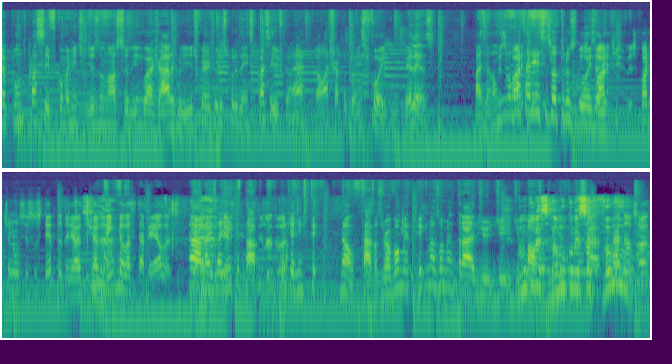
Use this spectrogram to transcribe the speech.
é ponto pacífico, como a gente diz no nosso linguajar jurídico, é jurisprudência pacífica, né? Então a Chapecoense foi, beleza. Mas eu não, O não botaria esses outros O dois ali. esporte, o esporte não se sustenta, Daniel. Tu já Não. vem pelas tabelas. Tá, mas aí que tá. Porque a gente tem. Não, tá, nós já vamos. O que, que nós vamos entrar de. de, de Vamos, pauta começar, vamos começar. Tá, Vamos. tá, não, só,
